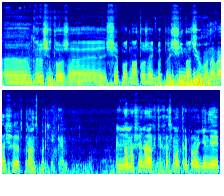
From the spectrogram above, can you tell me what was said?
Е, Коротше, теж, е, ще одна теж, якби причина, чого на вечір транспортники. На машинах техосмотри пройдені,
